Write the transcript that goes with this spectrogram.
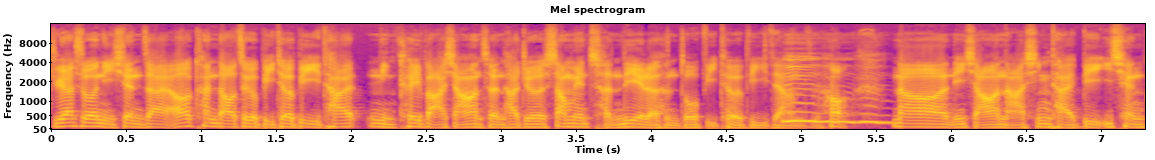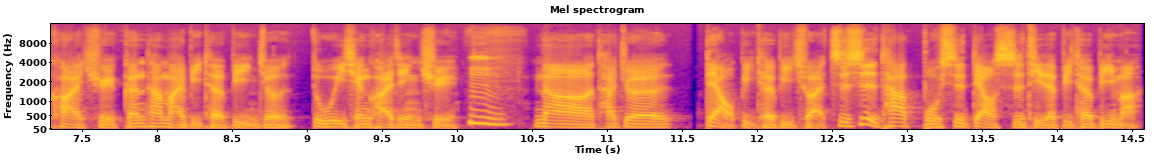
举例说，你现在哦看到这个比特币，它你可以把它想象成它就是上面陈列了很多比特币这样子。嗯好、嗯。嗯那你想要拿新台币一千块去跟他买比特币，你就嘟一千块进去，嗯，那他就会调比特币出来，只是它不是掉实体的比特币嘛，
